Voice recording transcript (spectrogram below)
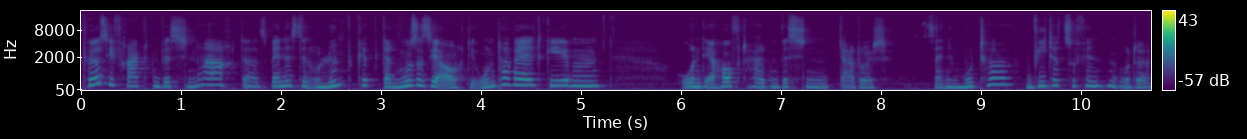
Percy fragt ein bisschen nach, dass wenn es den Olymp gibt, dann muss es ja auch die Unterwelt geben. Und er hofft halt ein bisschen dadurch seine Mutter wiederzufinden oder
